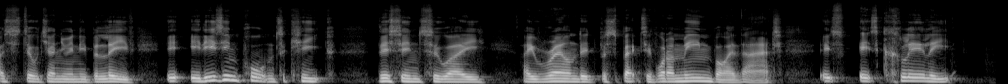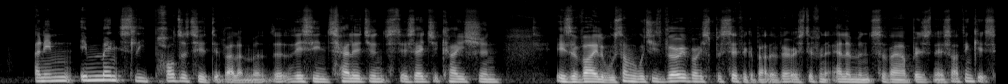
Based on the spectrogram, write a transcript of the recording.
I still genuinely believe, it, it is important to keep this into a a rounded perspective. What I mean by that, it's it's clearly an in, immensely positive development that this intelligence, this education is available, some of which is very, very specific about the various different elements of our business. I think it's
